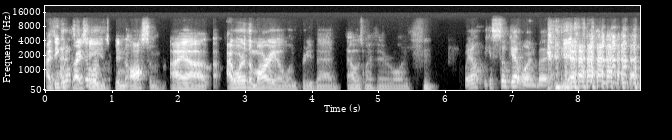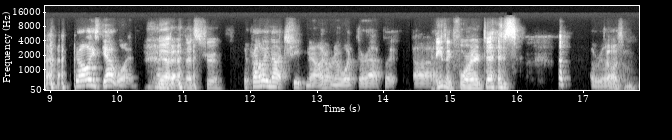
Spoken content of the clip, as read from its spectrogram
I think I the pricing has been awesome. I uh I wanted the Mario one pretty bad. That was my favorite one. Hmm. Well, you can still get one, but yeah. you can always get one. Yeah, that's true. They're probably not cheap now. I don't know what they're at, but uh, I think it's like 400 Tez. oh, really? That's awesome.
